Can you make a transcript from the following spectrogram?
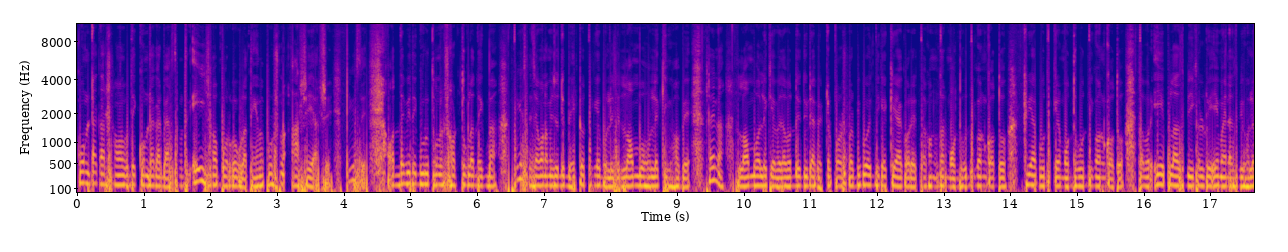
কোন টাকার সমানুপাতিক কোন টাকার ব্যস্তন্ত্রিক এই সম্পর্কগুলো থেকে কিন্তু প্রশ্ন আসে আসে, ঠিক আছে? অর্ধভিত্তিক গুরুত্বপূর্ণ শর্তগুলো দেখবা, ঠিক আছে? যেমন আমি যদি ভেক্টর থেকে বলি যে লম্ব হলে কি হবে, তাই না? লম্ব হলে কি হবে? তারপর দুইটা ভেক্টর পরস্পর বিপরীত দিকে ক্রিয়া করে, তখন তার মধ্যবর্তী কোণ কত? ক্রিয়া প্রতীকের মধ্যবর্তী কোণ কত? তারপর A plus B equal to A minus B হলে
